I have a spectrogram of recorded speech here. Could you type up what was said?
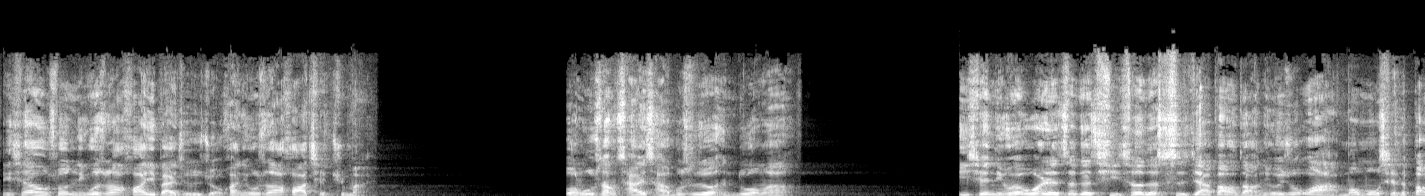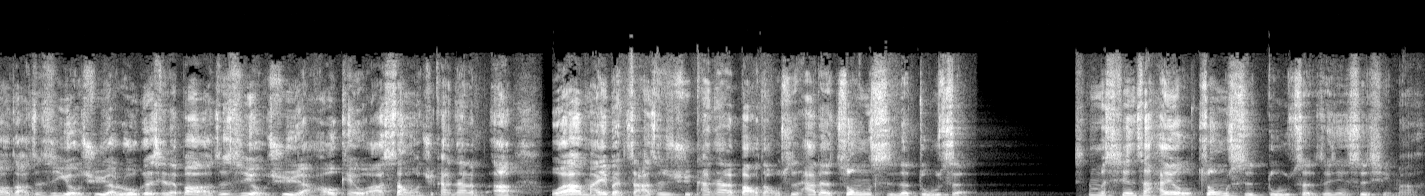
你现在说你为什么要花一百九十九块？你为什么要花钱去买？网络上查一查，不是有很多吗？以前你会为了这个汽车的试驾报道，你会说哇，某某写的报道真是有趣啊，罗哥写的报道真是有趣啊。OK，我要上网去看他的啊，我要买一本杂志去看他的报道，我是他的忠实的读者。那么现在还有忠实读者这件事情吗？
